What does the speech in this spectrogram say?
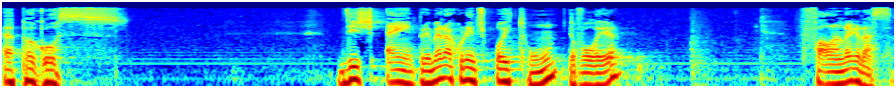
apagou-se diz em 1 Coríntios 8.1, eu vou ler, fala na graça.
